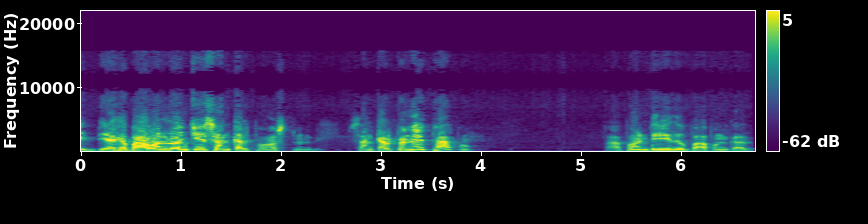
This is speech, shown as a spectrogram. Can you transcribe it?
ఈ దేహభావంలోంచి సంకల్పం వస్తుంది. సంకల్పమే పాపం. పాపం అంటే ఏదో పాపం కాదు.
